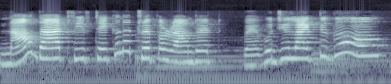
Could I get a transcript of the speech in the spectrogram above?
Now that we've taken a trip around it, where would you like to go?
